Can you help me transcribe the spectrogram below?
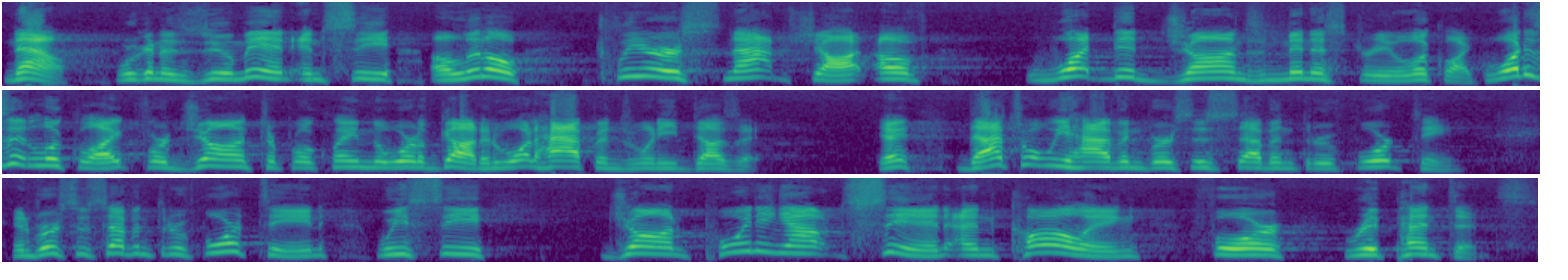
Now, we're going to zoom in and see a little clearer snapshot of what did John's ministry look like? What does it look like for John to proclaim the word of God and what happens when he does it? Okay? That's what we have in verses 7 through 14. In verses 7 through 14, we see John pointing out sin and calling for repentance.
